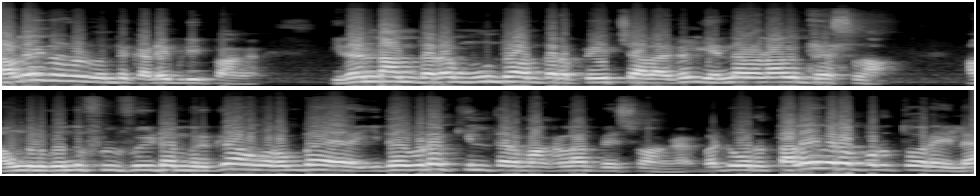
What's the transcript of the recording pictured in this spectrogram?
தலைவர்கள் வந்து கடைபிடிப்பாங்க. இரண்டாம் தர மூன்றாம் தர பேச்சாளர்கள் என்ன வேணாலும் பேசலாம். அவங்களுக்கு வந்து ஃபுல் ஃப்ரீடம் இருக்கு. அவங்க ரொம்ப இதை விட கீழ்த்தரமாகலாம் பேசுவாங்க. பட் ஒரு தலைவரை பொறுத்தவரையில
